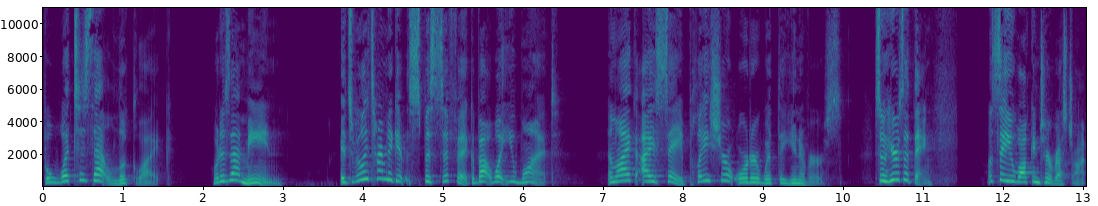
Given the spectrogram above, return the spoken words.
But what does that look like? What does that mean? It's really time to get specific about what you want. And like I say, place your order with the universe. So here's the thing. Let's say you walk into a restaurant.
